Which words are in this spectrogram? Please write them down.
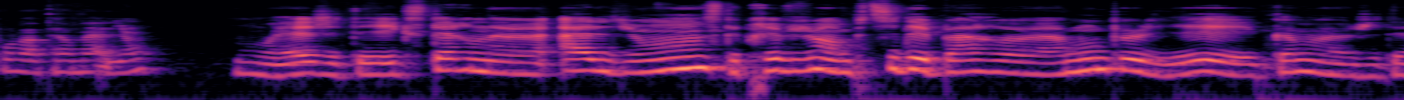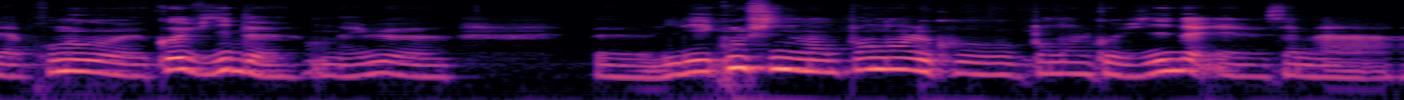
pour l'internat à Lyon? Ouais, j'étais externe à Lyon. C'était prévu un petit départ à Montpellier. Et comme j'étais la promo Covid, on a eu les confinements pendant le, pendant le Covid. Et ça m'a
